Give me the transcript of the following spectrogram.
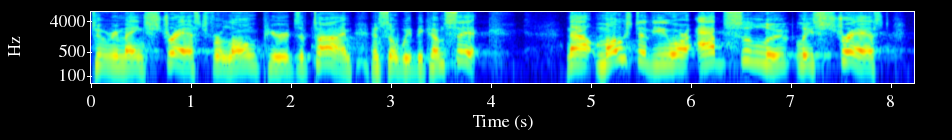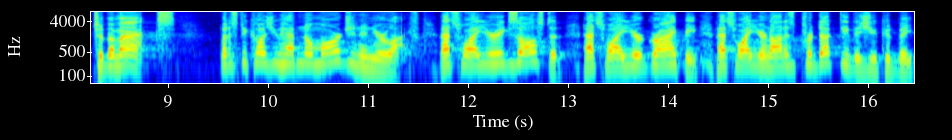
to remain stressed for long periods of time, and so we become sick. Now, most of you are absolutely stressed to the max. But it's because you have no margin in your life. That's why you're exhausted. That's why you're gripey. That's why you're not as productive as you could be.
